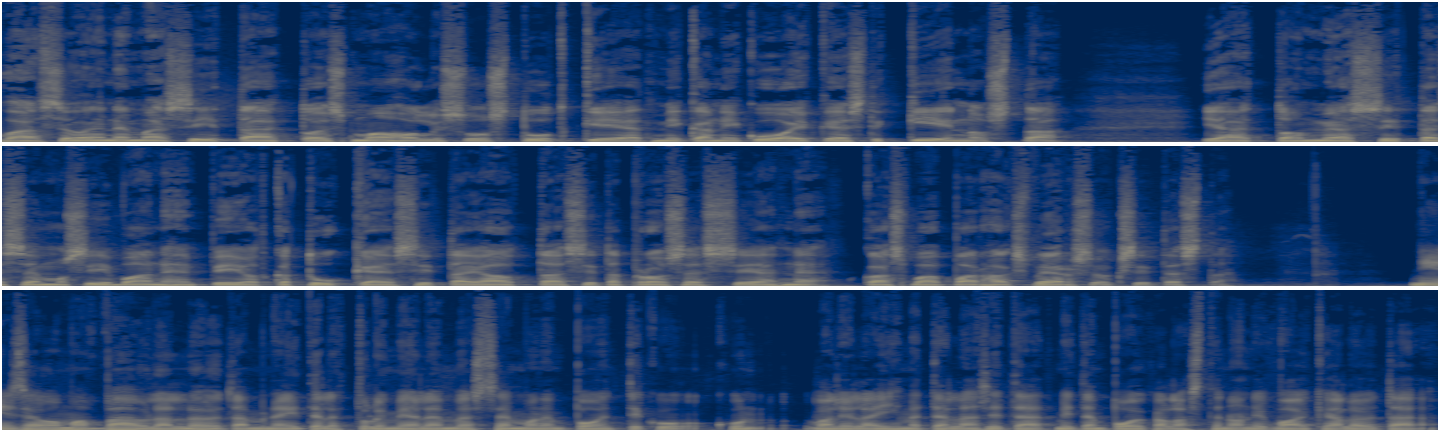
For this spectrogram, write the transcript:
Vaan se on enemmän siitä, että olisi mahdollisuus tutkia, että mikä niinku oikeasti kiinnostaa – ja että on myös sitten semmoisia vanhempia, jotka tukee sitä ja auttaa sitä prosessia, että ne kasvaa parhaaksi versioksi tästä. Niin se oman väylän löytäminen. Itselle tuli mieleen myös semmoinen pointti, kun, kun välillä ihmetellään sitä, että miten poikalasten on niin vaikea löytää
